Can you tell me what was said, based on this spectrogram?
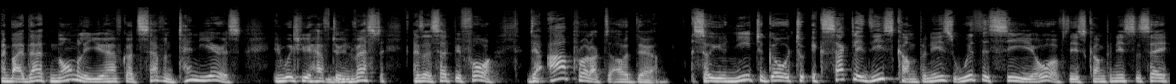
And by that, normally you have got seven, ten years in which you have mm to mm-hmm. invest. As I said before, there are products out there. So you need to go to exactly these companies with the CEO of these companies to say,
